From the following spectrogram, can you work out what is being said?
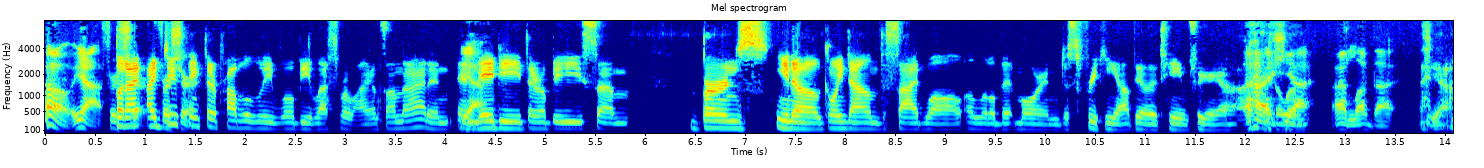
Oh yeah, for but sure. I, I do sure. think there probably will be less reliance on that, and and Yeah. maybe there will be some Burns, you know, going down the sidewall a little bit more and just freaking out the other team, figuring out how to Uh, handle yeah, I'd love that. Yeah,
